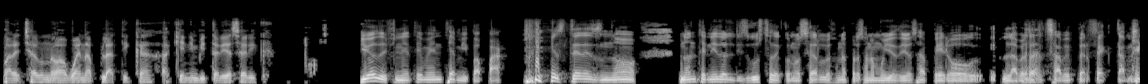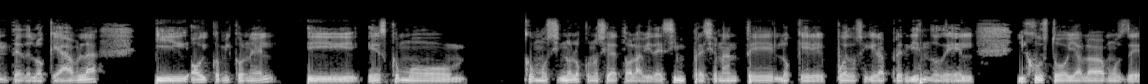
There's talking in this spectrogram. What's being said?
para echar una buena plática, ¿a quién invitarías, Eric? Yo definitivamente a mi papá. Ustedes no, no han tenido el disgusto de conocerlo, es una persona muy odiosa, pero la verdad sabe perfectamente de lo que habla y hoy comí con él y es como como si no lo conociera toda la vida. Es impresionante lo que puedo seguir aprendiendo de él. Y justo hoy hablábamos de,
